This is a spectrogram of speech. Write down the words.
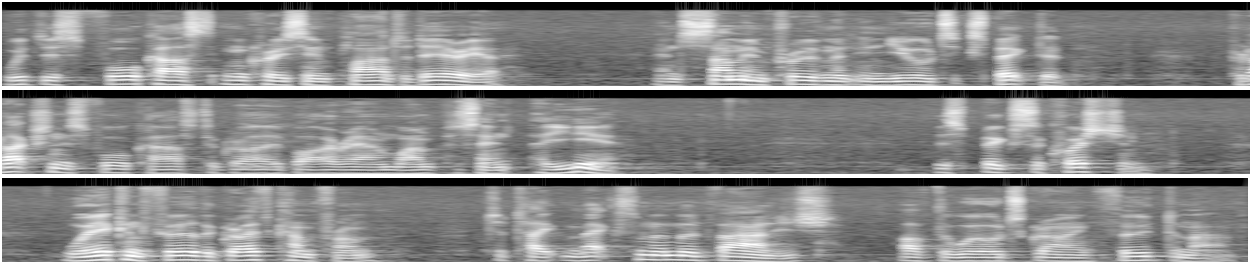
With this forecast increase in planted area and some improvement in yields expected, production is forecast to grow by around 1% a year. This begs the question, where can further growth come from to take maximum advantage of the world's growing food demand?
